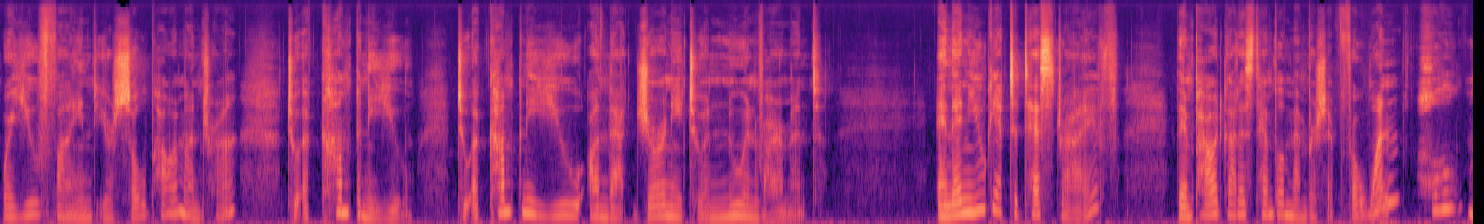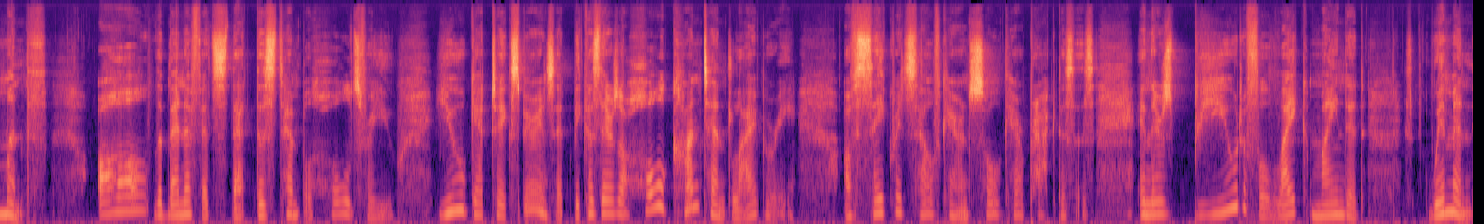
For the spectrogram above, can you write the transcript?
where you find your soul power mantra to accompany you to accompany you on that journey to a new environment and then you get to test drive the empowered goddess temple membership for one whole month all the benefits that this temple holds for you. You get to experience it because there's a whole content library of sacred self care and soul care practices. And there's beautiful, like minded women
